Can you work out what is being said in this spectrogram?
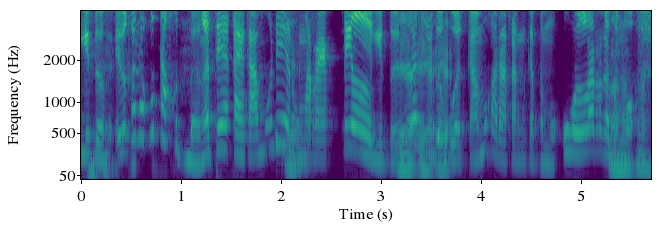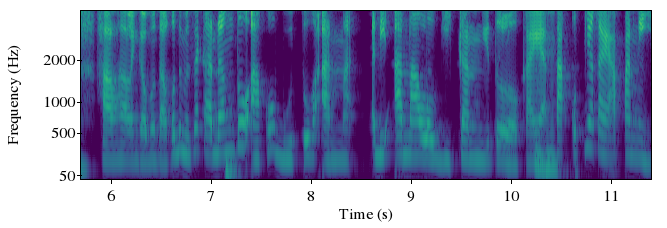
gitu. Itu kan aku takut banget ya kayak kamu deh Iya. rumah reptil gitu. Itu Iya, kan iya, juga iya. buat kamu karena akan ketemu ular ketemu hal-hal yang kamu takut. Misalnya kadang tuh aku butuh ana dianalogikan gitu loh. Kayak Mhm. takutnya kayak apa nih?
